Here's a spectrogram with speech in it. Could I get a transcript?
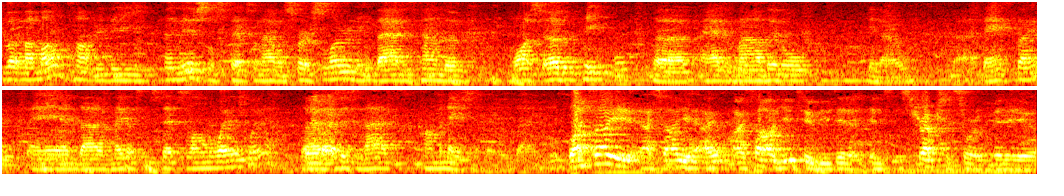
but my mom taught me the initial steps when I was first learning. That is kind of watched other people to add to my little, you know, uh, dance thing, and uh, made up some steps along the way as well. So Yeah. it's just a nice combination of everything. Well, I saw you. I saw you. I, I saw on YouTube you did an instruction sort of video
